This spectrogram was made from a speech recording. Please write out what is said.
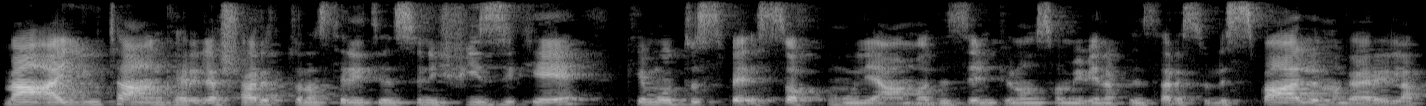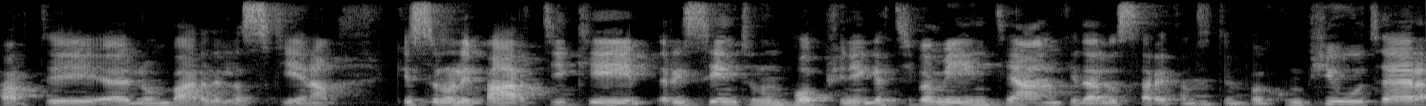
ma aiuta anche a rilasciare tutta una serie di tensioni fisiche che molto spesso accumuliamo. Ad esempio, non so, mi viene a pensare sulle spalle, magari la parte eh, lombare della schiena, che sono le parti che risentono un po' più negativamente anche dallo stare tanto tempo al computer,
